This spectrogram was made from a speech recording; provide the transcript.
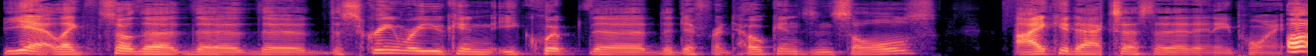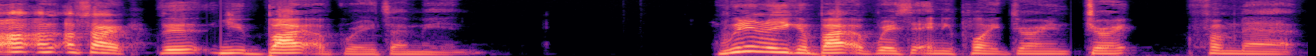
Yeah, like so the the the the screen where you can equip the the different tokens and souls. I could access it at any point. Oh, I'm, I'm sorry. The you buy upgrades. I mean, we didn't know you can buy upgrades at any point during during from that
